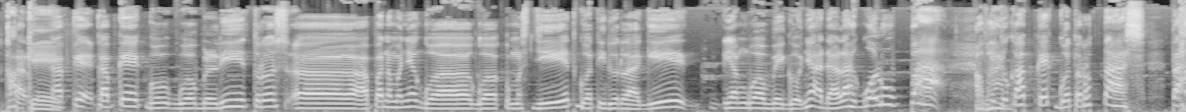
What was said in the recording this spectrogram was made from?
Cupcake. Cupcake, cupcake. Gue gua beli terus eh, apa namanya? Gua gua ke masjid, gua tidur lagi. Yang gua begonya adalah gua lupa. Apaan? Itu cupcake gua taruh tas. Tas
